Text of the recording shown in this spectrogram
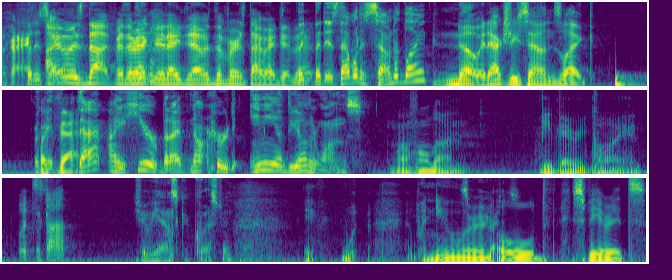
okay. But it's I was not. For the record, I, that was the first time I did that. but, but is that what it sounded like? no, it actually sounds like like that. That I hear, but I've not heard any of the other ones. Well, hold on. Be very quiet. What stop? Should we ask a question? When you were an old spirits,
